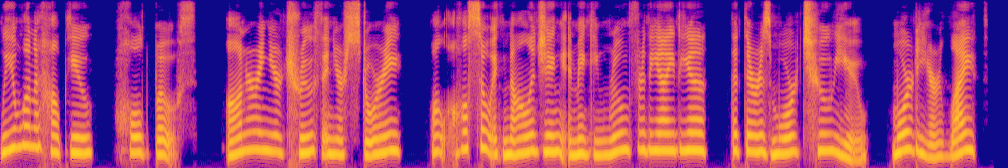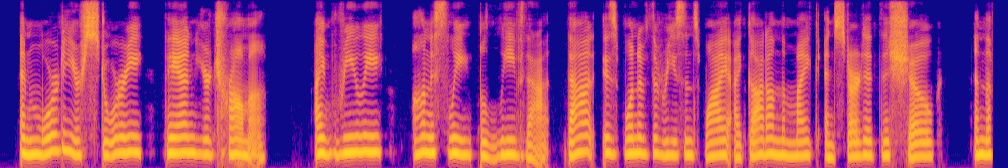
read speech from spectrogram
We want to help you hold both, honoring your truth and your story while also acknowledging and making room for the idea that there is more to you more to your life and more to your story than your trauma. I really honestly believe that. That is one of the reasons why I got on the mic and started this show in the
